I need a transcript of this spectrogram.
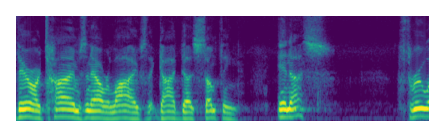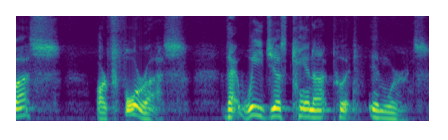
There are times in our lives that God does something in us, through us, or for us that we just cannot put in words.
